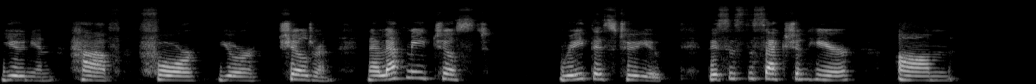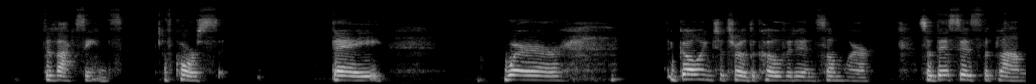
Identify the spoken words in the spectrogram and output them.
union have for your children. Now, let me just read this to you. This is the section here on the vaccines. Of course, they were going to throw the COVID in somewhere. So this is the plan.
